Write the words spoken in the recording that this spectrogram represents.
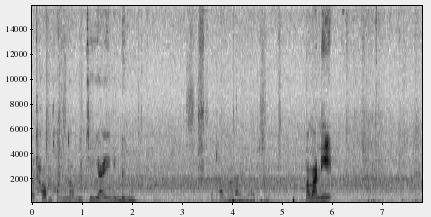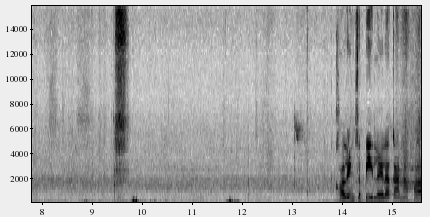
กระท่อมของเรามันจะใหญ่นิดนึง กระท่อมอะไรใหญ่จังประมาณนี้ ขอเร่งสปีดเลยแล้วกันนะคะ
